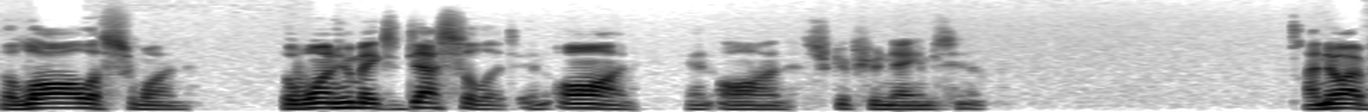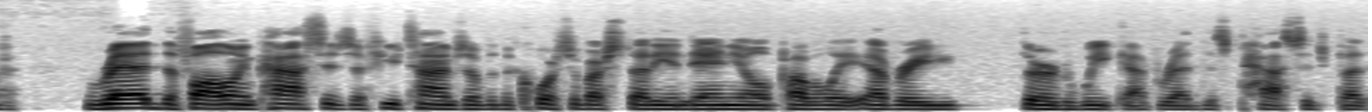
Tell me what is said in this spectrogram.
the lawless one, the one who makes desolate, and on and on. Scripture names him. I know I've read the following passage a few times over the course of our study in Daniel. Probably every third week I've read this passage, but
